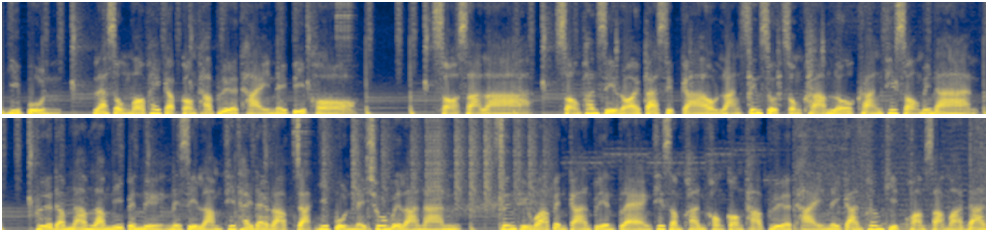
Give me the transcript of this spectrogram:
ศญี่ปุ่น และส่งมอบให้กับกองทัพเรือไทยในปีพศสาลา 2489 หลังสิ้นสุดสงครามโลกครั้งที่ 2 ไม่นาน เรือดำน้ำลำนี้เป็นหนึ่งในสี่ลำที่ไทยได้รับจากญี่ปุ่นในช่วงเวลานั้น ซึ่งถือว่าเป็นการเปลี่ยนแปลงที่สำคัญของกองทัพเรือไทยในการเพิ่มขีดความสามารถด้าน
